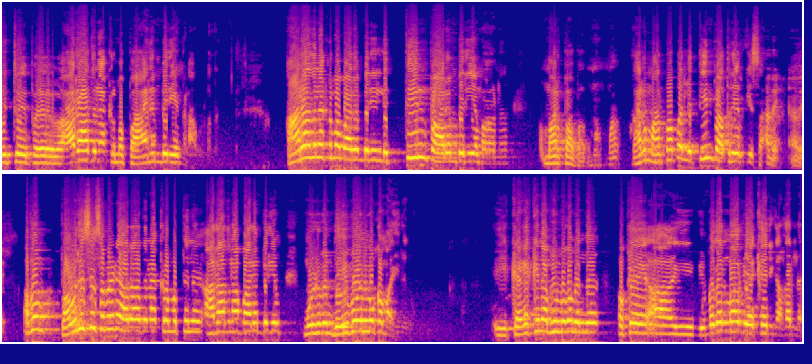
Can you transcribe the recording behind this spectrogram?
ലിറ്റ് ആരാധനാക്രമ പാരമ്പര്യങ്ങളാണ് ഉള്ളത് ആരാധനാക്രമ പാരമ്പര്യം ലത്തീൻ പാരമ്പര്യമാണ് മാർപ്പാപ്പ. കാരണം മാർപ്പാപ്പ ലത്തീൻ പാത്രിയർക്കീസ് ആണ് അതെ. അപ്പം പൗരസ്യ സഭയുടെ ആരാധനാക്രമത്തിന് ആരാധനാ പാരമ്പര്യം മുഴുവൻ ദൈവോന്മുഖമായിരുന്നു. ഈ കിഴക്കിന് അഭിമുഖം എന്ന് ഒക്കെ ഈ വിമതന്മാർ വ്യാഖ്യാനിക്കുക അതല്ല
